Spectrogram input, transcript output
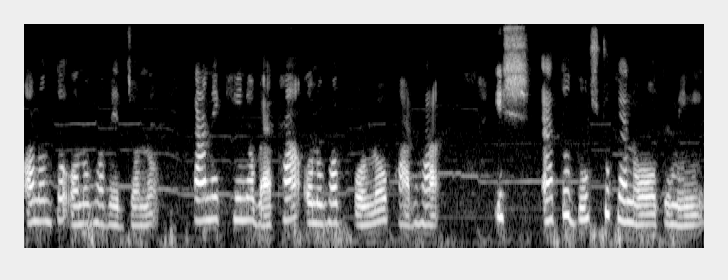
অনন্ত অনুভবের জন্য। কানে ক্ষীণ ব্যথা অনুভব করল ফারহা। ইস, এত দুষ্টু কেন তুমি?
